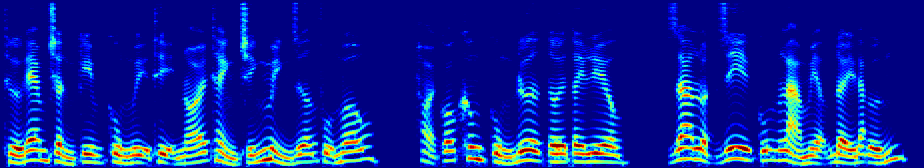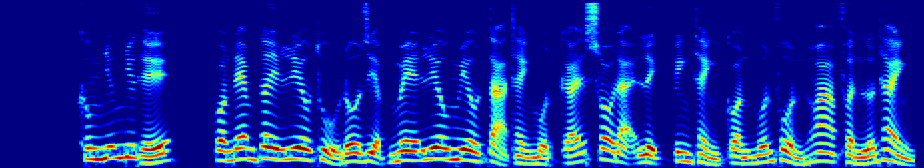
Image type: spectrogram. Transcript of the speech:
thử đem Trần Kim cùng Ngụy Thị nói thành chính mình dưỡng phụ mẫu, hỏi có không cùng đưa tới Tây Liêu, gia luật di cũng là miệng đầy đáp ứng. Không những như thế, còn đem Tây Liêu thủ đô Diệp Mê Liêu miêu tả thành một cái so đại lịch kinh thành còn muốn phồn hoa phần lớn thành,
